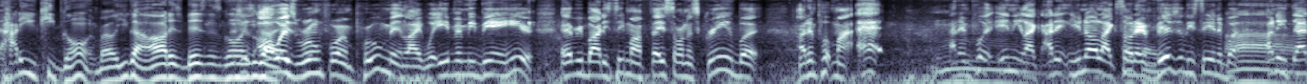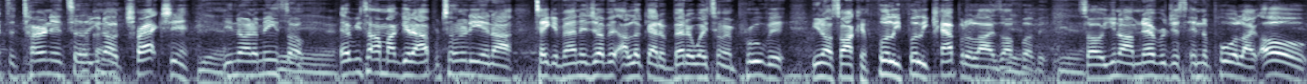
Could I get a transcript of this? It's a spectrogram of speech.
How do you keep going, bro? You got all this business going. There's got, always room for improvement. Like with even me being here, everybody see my face on the screen, but I didn't put my at. I didn't put any like I didn't you know like so they're visually seeing it, but I need that Ah. to turn into Okay. you know traction. Yeah. You know what I mean? so Yeah, yeah, yeah. every time I get an opportunity and I take advantage of it, I look at a better way to improve it. You know, so I can fully fully capitalize off of it. So you know I'm never just in the pool like oh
